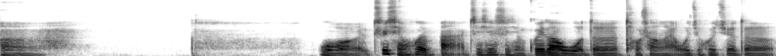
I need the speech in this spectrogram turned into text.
嗯，我之前会把这些事情归到我的头上来，我就会觉得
